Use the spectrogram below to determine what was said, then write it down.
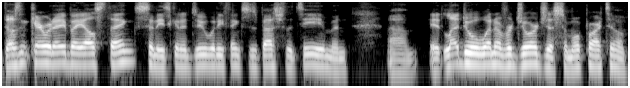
doesn't care what anybody else thinks, and he's going to do what he thinks is best for the team. And um, it led to a win over Georgia. So more part to him.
